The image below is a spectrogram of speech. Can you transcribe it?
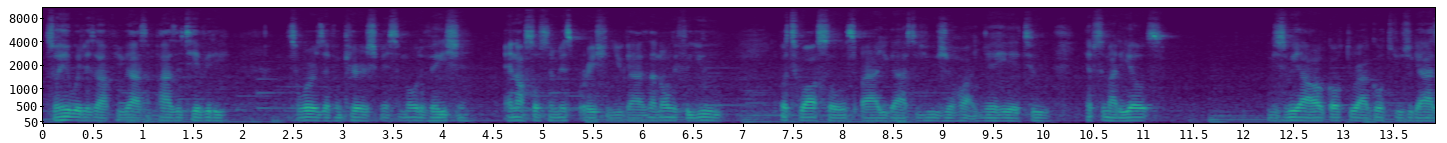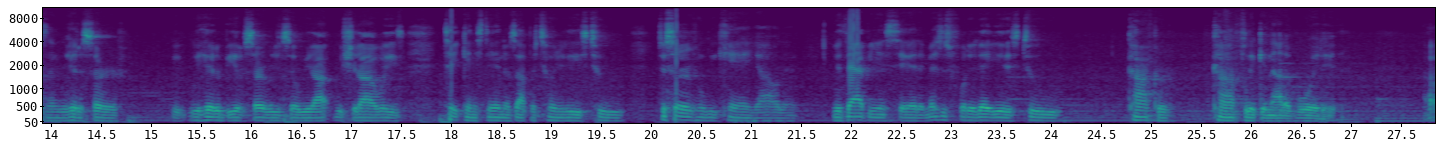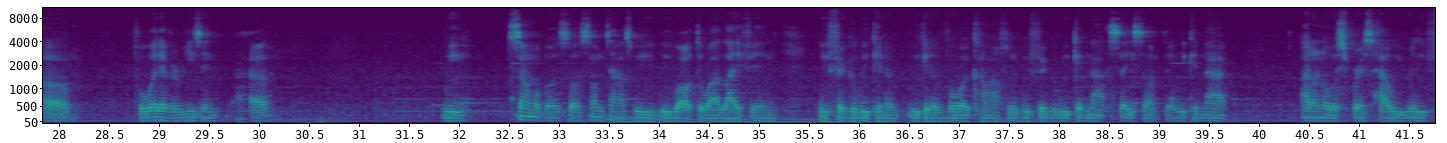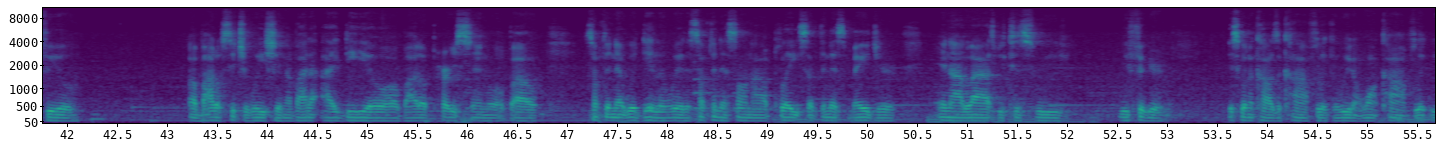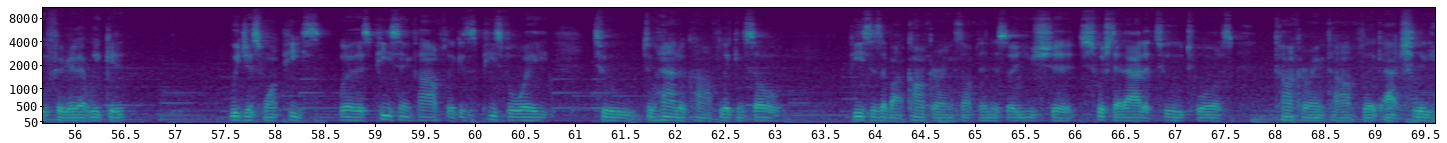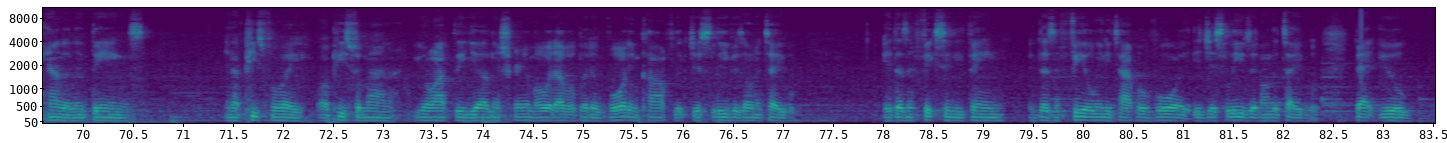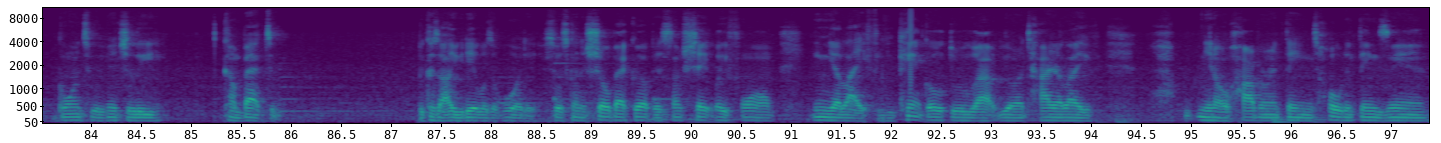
So here we just offer you guys some positivity, some words of encouragement, some motivation, and also some inspiration, you guys, not only for you, but to also inspire you guys to use your heart and your head to help somebody else. Because we all go through our go throughs, you guys, and we're here to serve. We're here to be of service, so we we should always take and extend those opportunities to to serve when we can, y'all. And with that being said, the message for today is to conquer conflict and not avoid it. Um, for whatever reason, uh, we, some of us, or sometimes we, we walk through our life and we figure we can we can avoid conflict. We figure we cannot say something. We cannot, I don't know, express how we really feel about a situation, about an idea, or about a person, or about something that we're dealing with, something that's on our plate, something that's major in our lives, because we we figure it's going to cause a conflict, and we don't want conflict. We figure that we could, we just want peace. Whether it's peace in conflict, it's a peaceful way to to handle conflict, and so peace is about conquering something, and so you should switch that attitude towards conquering conflict, actually handling things in a peaceful way or a peaceful manner. You don't have to yell and scream or whatever, but avoiding conflict, just leave it on the table. It doesn't fix anything. It doesn't fill any type of void. It just leaves it on the table that you're going to eventually come back to because all you did was avoid it. So it's going to show back up in some shape, way, form in your life. You can't go throughout your entire life, you know, harboring things, holding things in,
